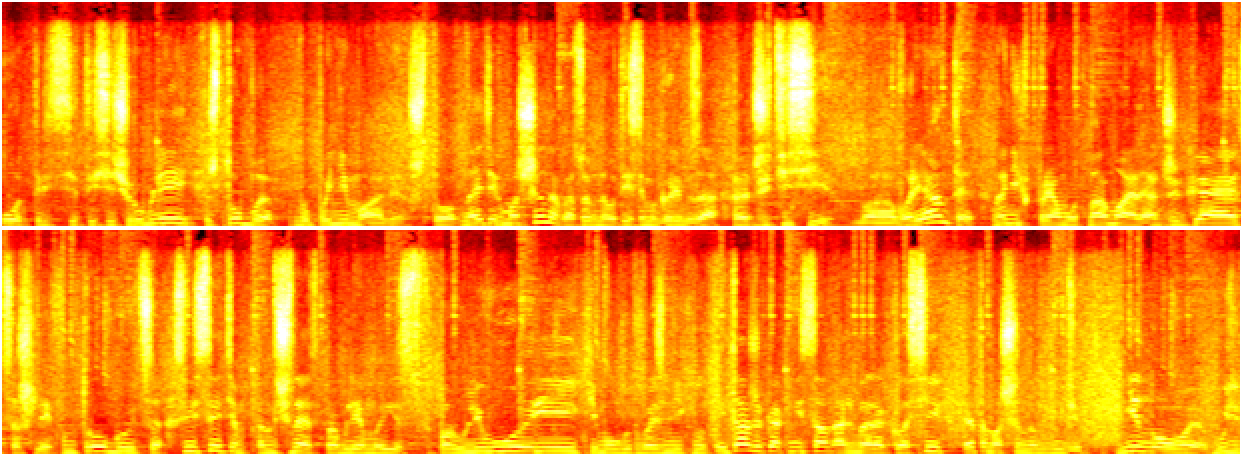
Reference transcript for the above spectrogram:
от 30 тысяч рублей. Чтобы вы понимали, что на этих машинах, особенно вот если мы говорим за GTC э, варианты, на них прям вот нормально отжигаются, шлейфом трогаются. В связи с этим начинаются проблемы из по рулевой рейки могут возникнуть. И так же, как Nissan Almera Classic, эта машина будет не новая, будет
